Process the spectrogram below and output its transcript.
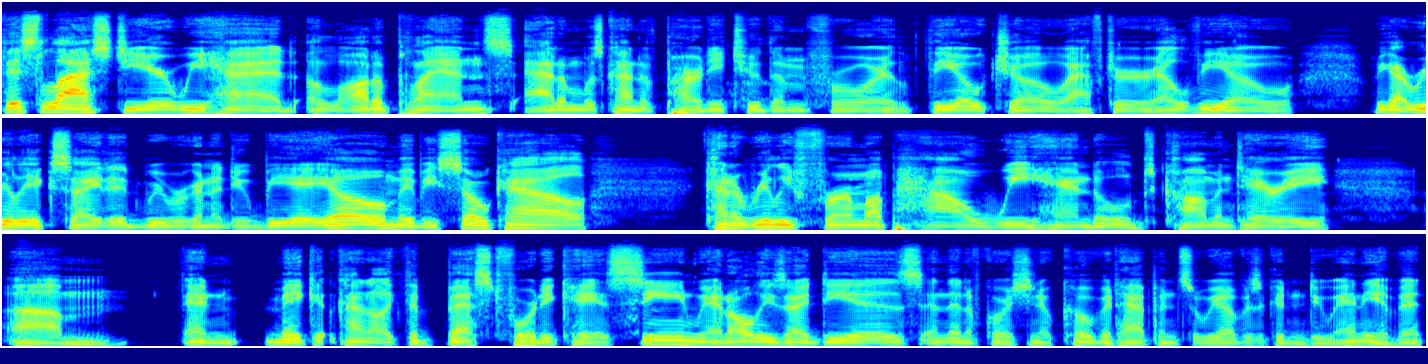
this last year we had a lot of plans. Adam was kind of party to them for the Ocho after LVO. We got really excited. We were going to do BAO, maybe SoCal, kind of really firm up how we handled commentary. Um, and make it kind of like the best 40k has seen. We had all these ideas, and then of course you know COVID happened, so we obviously couldn't do any of it.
